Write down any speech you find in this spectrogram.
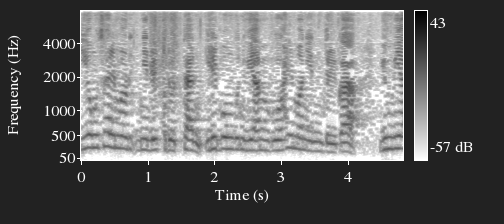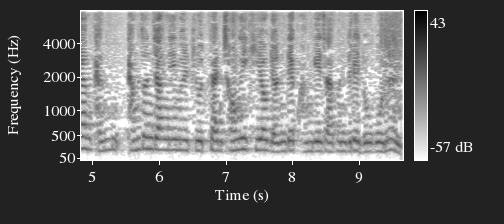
이용수 할머니를 비롯한 일본군 위안부 할머님들과 윤미향 당, 당선장님을 비롯한 정의기억연대 관계자분들의 노고는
